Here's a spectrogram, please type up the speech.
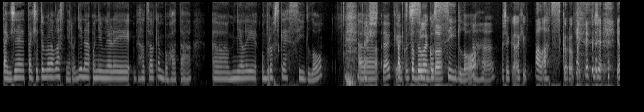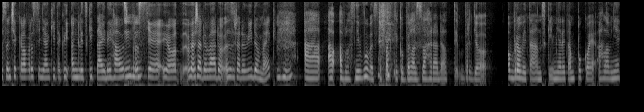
Takže, takže to byla vlastně rodina, oni měli, byla celkem bohatá, uh, měli obrovské sídlo, Až uh, tak? Fakt jako to bylo jako sídlo. jako sídlo. Aha. Řekla bych i palác skoro. Fakt jako, že já jsem čekala prostě nějaký takový anglický tiny house, mm-hmm. prostě jo, řadová do, řadový domek. Mm-hmm. A, a, a vlastně vůbec to fakt jako byla zahrada, ty brďo, obrovitánský, měli tam pokoje a hlavně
